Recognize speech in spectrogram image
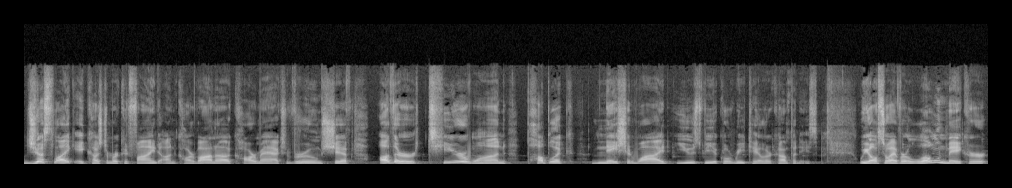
just like a customer could find on Carvana, CarMax, Vroom, Shift, other tier one public nationwide used vehicle retailer companies. We also have our Loan Maker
